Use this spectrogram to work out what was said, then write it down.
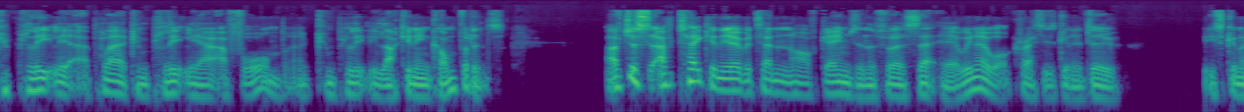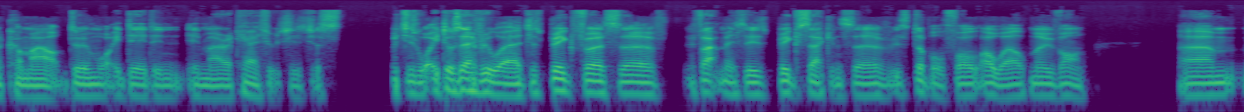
completely a player completely out of form and completely lacking in confidence. I've just I've taken the over 10 and a half games in the first set here. We know what Cress is going to do. He's going to come out doing what he did in in Marrakesh, which is just which is what he does everywhere. Just big first serve. If that misses, big second serve. It's double fault. Oh well, move on. Um,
